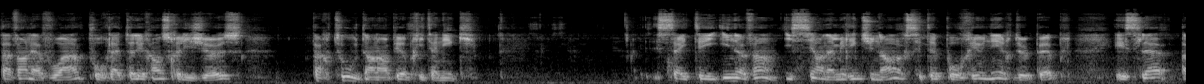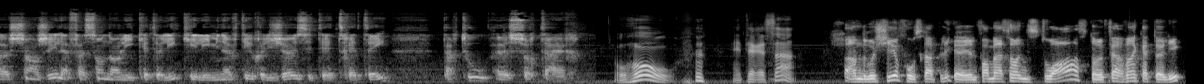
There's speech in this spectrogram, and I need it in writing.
pavant la voie pour la tolérance religieuse partout dans l'Empire britannique ça a été innovant ici en Amérique du Nord. C'était pour réunir deux peuples et cela a changé la façon dont les catholiques et les minorités religieuses étaient traités partout euh, sur Terre. Oh, oh! intéressant. Andrew Scheer, il faut se rappeler qu'il a une formation en histoire, c'est un fervent catholique.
